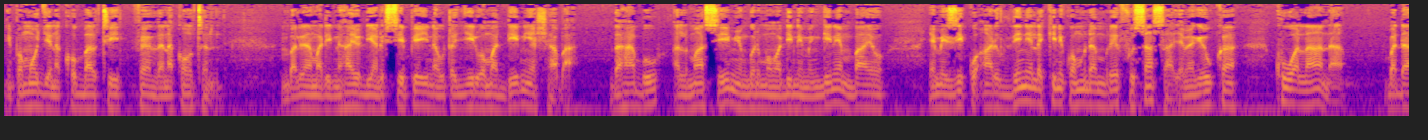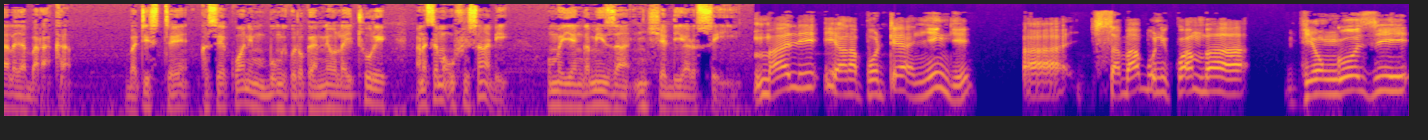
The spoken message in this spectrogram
ni pamoja na kobalti, fedha na coltan. Mbali na madini hayo, DRC pia ina utajiri wa madini ya shaba, dhahabu, almasi, miongoni mwa madini mengine ambayo yamezikwa ardhini, lakini kwa muda mrefu sasa yamegeuka kuwa laana badala ya baraka. Batiste Kasekwa ni mbunge kutoka eneo la Ituri, anasema ufisadi umeiangamiza nchi ya DRC. Mali yanapotea nyingi. Uh, sababu ni kwamba viongozi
